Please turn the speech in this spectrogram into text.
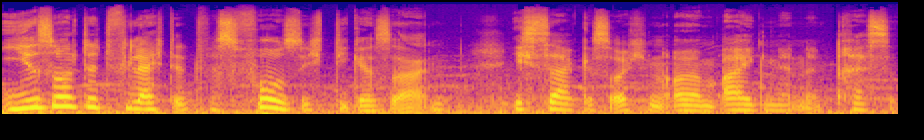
ihr solltet vielleicht etwas vorsichtiger sein. Ich sage es euch in eurem eigenen Interesse.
